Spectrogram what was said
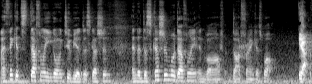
I think it's definitely going to be a discussion, and the discussion will definitely involve Dodd Frank as well. Yeah,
